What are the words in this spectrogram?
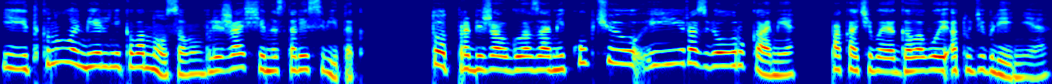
и ткнула Мельникова носом в лежащий на столе свиток. Тот пробежал глазами купчую и развел руками, покачивая головой от удивления.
